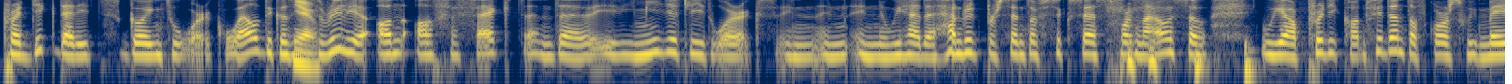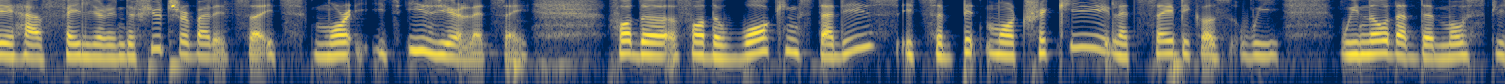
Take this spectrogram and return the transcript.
predict that it's going to work well because it's really an on-off effect and uh, immediately it works in, in, in we had a 100% of success for now. So we are pretty confident. Of course we may have failure in the future but it's uh, it's more it's easier let's say for the for the walking studies it's a bit more tricky let's say because we we know that the mostly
